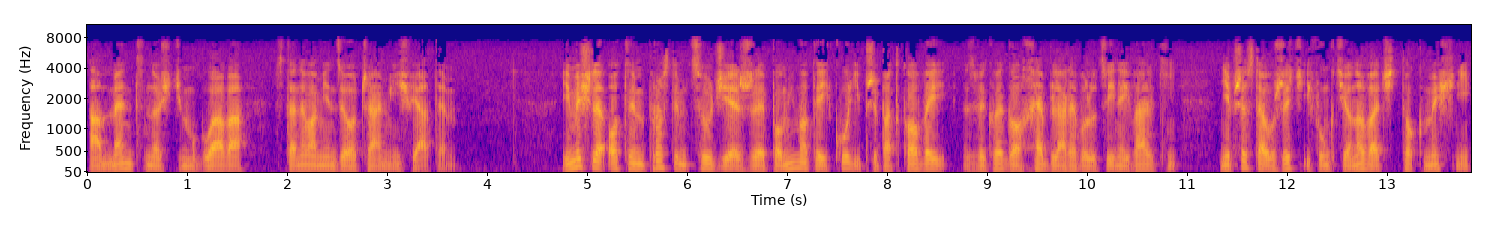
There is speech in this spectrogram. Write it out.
a mętność mgława stanęła między oczami i światem. I myślę o tym prostym cudzie, że pomimo tej kuli przypadkowej, zwykłego hebla rewolucyjnej walki, nie przestał żyć i funkcjonować tok myśli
